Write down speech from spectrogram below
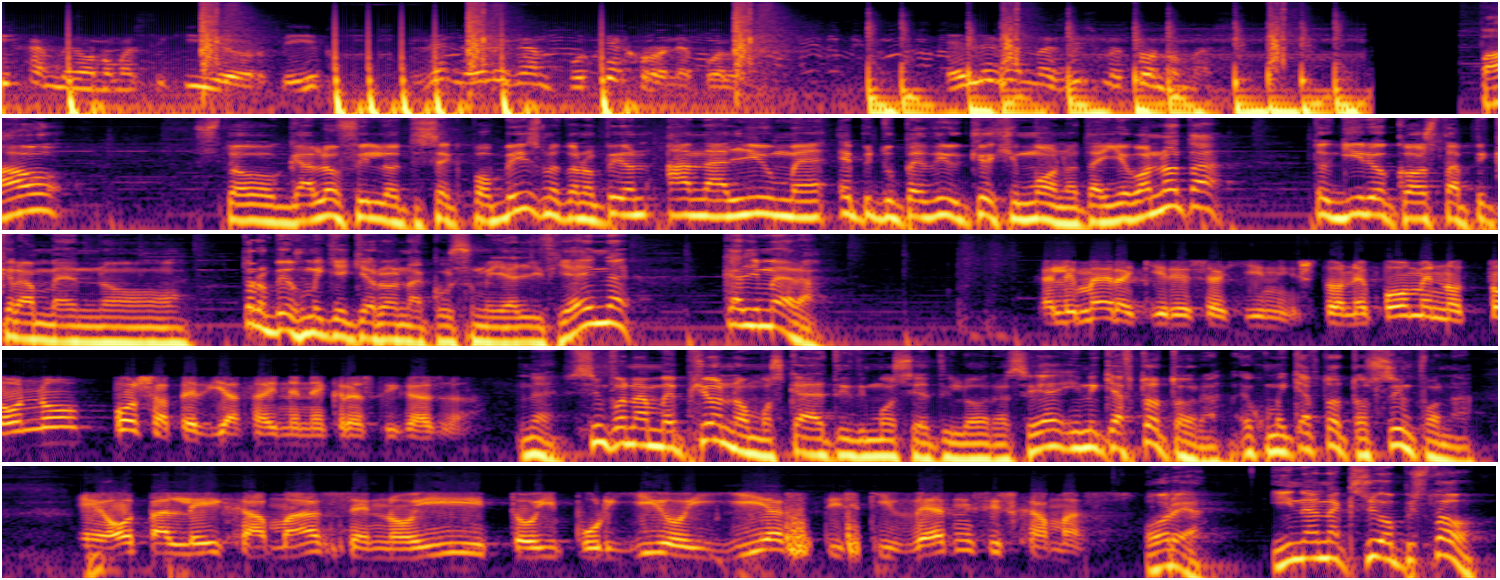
είχαμε ονομαστική εορτή, δεν έλεγαν ποτέ χρόνια πολλά. Έλεγαν να ζήσουμε το όνομα Πάω στο καλό φίλο της εκπομπής με τον οποίο αναλύουμε επί του πεδίου και όχι μόνο τα γεγονότα τον κύριο Κώστα Πικραμένο τον οποίο έχουμε και καιρό να ακούσουμε η αλήθεια είναι. Καλημέρα Καλημέρα κύριε Σαχίνη. Στον επόμενο τόνο πόσα παιδιά θα είναι νεκρά στη Γάζα; Ναι, σύμφωνα με ποιον όμως κατά τη δημόσια τηλεόραση, ε; είναι και αυτό τώρα. Έχουμε και αυτό το σύμφωνα. Ε, όταν λέει Χαμάς εννοεί το Υπουργείο Υγείας της κυβέρνησης Χαμάς. Ωραία. Είναι αναξιόπιστο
